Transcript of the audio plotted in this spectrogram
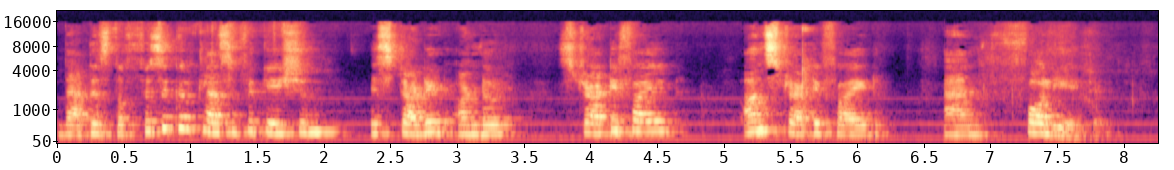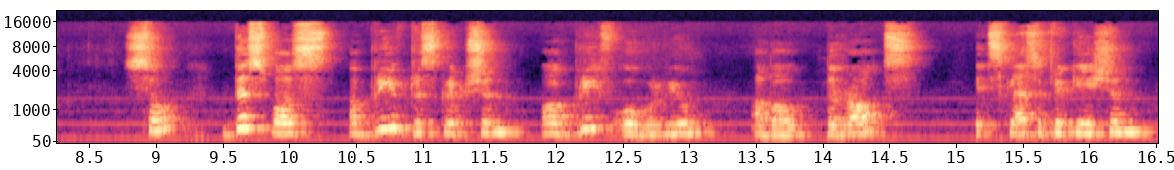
that is the physical classification is studied under stratified, unstratified and foliated. So this was a brief description or brief overview about the rocks, its classification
